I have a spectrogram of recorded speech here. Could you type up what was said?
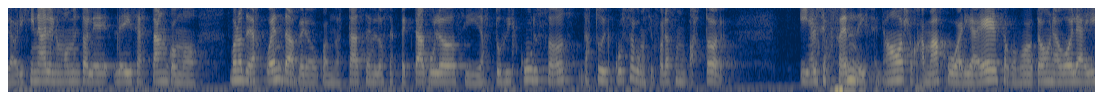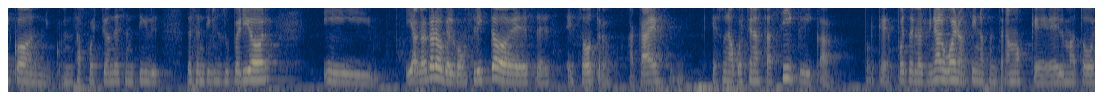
la original, en un momento le, dice a Stan como, vos no te das cuenta, pero cuando estás en los espectáculos y das tus discursos, das tu discurso como si fueras un pastor. Y él se ofende y dice, no, yo jamás jugaría eso, como toda una bola ahí con, esa cuestión de, sentir, de sentirse superior. Y, acá creo que el conflicto es, es, otro. Acá es, es una cuestión hasta cíclica, porque después en el final, bueno, sí, nos enteramos que él mató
